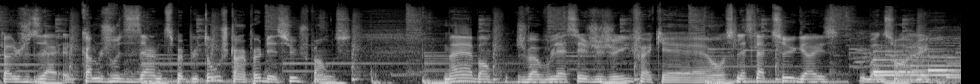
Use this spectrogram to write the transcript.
comme, je comme je vous disais un petit peu plus tôt, j'étais un peu déçu, je pense. Mais bon, je vais vous laisser juger. Fait que euh, on se laisse là-dessus, guys. Bonne soirée.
